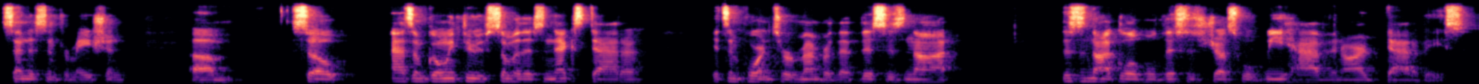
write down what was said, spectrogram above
send us information. Um, so as I'm going through some of this next data, it's important to remember that this is not this is not global. This is just what we have in our database.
